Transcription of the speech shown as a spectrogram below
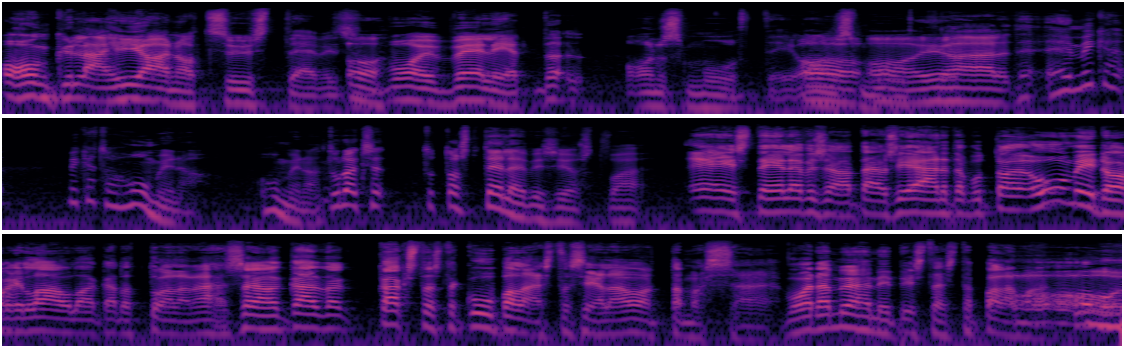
On kyllä hienot systeemit. Oh. Voi veljet. t- On smoothie, on oo, smoothie. ihan älyt. Hei, mikä, mikä tuo humina? Humina. Tuleeko se tu- tosta televisiosta vai? Ei se televisio on täysin äänettä, mutta toi Humidori laulaa, kato tuolla vähän. Se on kato, 12 kuupalaista siellä ottamassa. Voidaan myöhemmin pistää sitä palamaan. Oh,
